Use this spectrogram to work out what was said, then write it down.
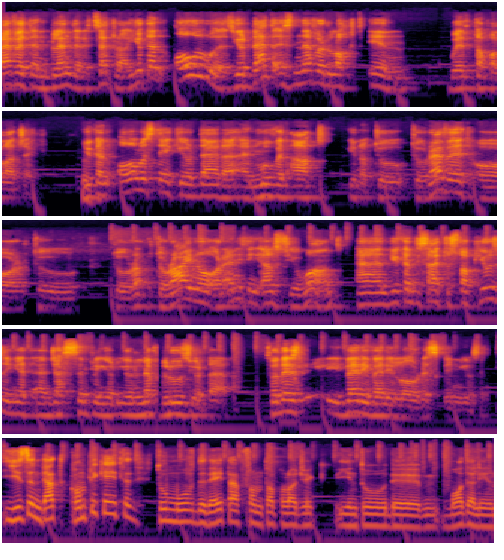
Revit and Blender, etc. You can always your data is never locked in with Topologic. You can always take your data and move it out, you know, to, to Revit or to, to, to Rhino or anything else you want. And you can decide to stop using it and just simply you, you'll never lose your data. So there's really very, very low risk in using. Isn't that complicated to move the data from Topologic into the model in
